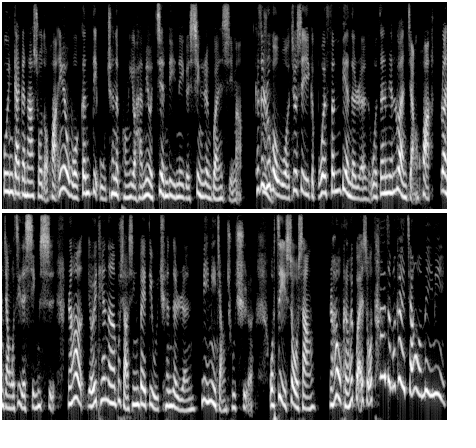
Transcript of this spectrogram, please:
不应该跟他说的话，因为我跟第五圈的朋友还没有建立那个信任关系嘛。可是如果我就是一个不会分辨的人，我在那边乱讲话，乱讲我自己的心事，然后有一天呢，不小心被第五圈的人秘密讲出去了，我自己受伤。然后我可能会怪说他怎么可以讲我秘密？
